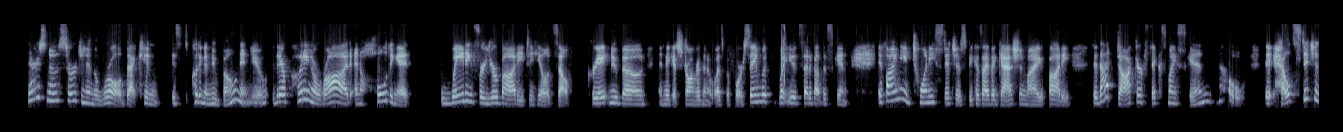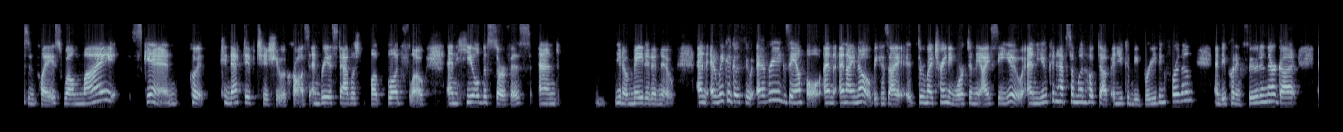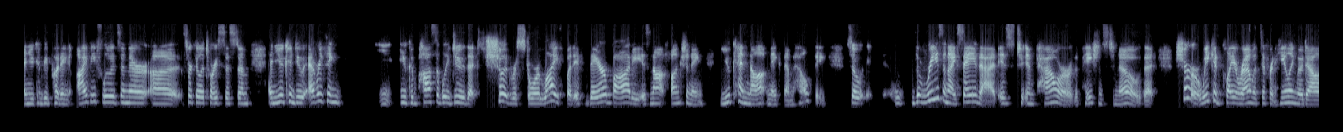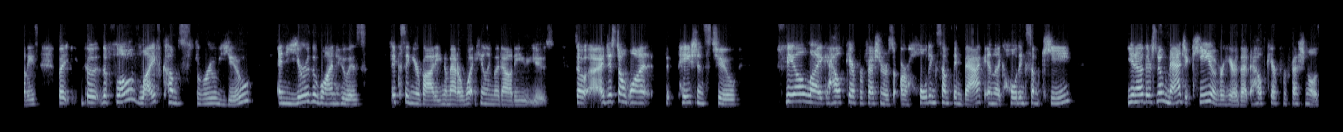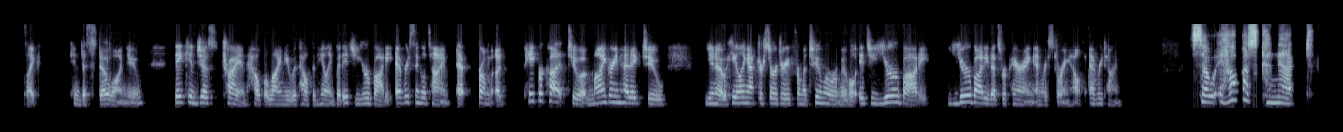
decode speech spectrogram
There is no surgeon in the world that can is putting a new bone in you. They're putting a rod and holding it, waiting for your body to heal itself create new bone and make it stronger than it was before. Same with what you had said about the skin. If I need 20 stitches because I have a gash in my body, did that doctor fix my skin? No. It held stitches in place while my skin put connective tissue across and reestablished blood flow and healed the surface and you know made it anew. And and we could go through every example. And and i know because i through my training worked in the icu and you can have someone hooked up and you can be breathing for them and be putting food in their gut and you can be putting iv fluids in their uh, circulatory system and you can do everything you can possibly do that should restore life. But if their body is not functioning you cannot make them healthy. So the reason I say that is to empower the patients to know that sure we can play around with different healing modalities, but the the flow of life comes through you, and you're the one who is fixing your body no matter what healing modality you use. So I just don't want patients to feel like healthcare professionals are holding something back and like holding some key. You know, there's no magic key over here that a healthcare professional is like can bestow on you they can just try and help align you with health and healing but it's your body. Every single time from a paper cut to a migraine headache to you know healing after surgery from a tumor removal it's your body your body that's repairing and restoring health every time. So help us connect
